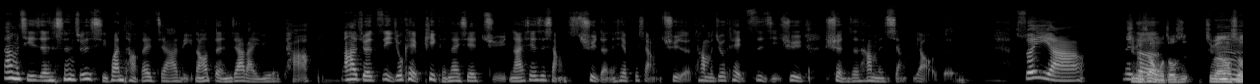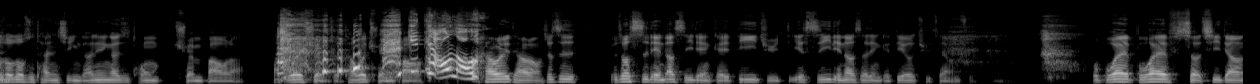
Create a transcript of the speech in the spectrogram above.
他们其实人生就是喜欢躺在家里，然后等人家来约他，然后他觉得自己就可以 pick 那些局，哪些是想去的，哪些不想去的，他们就可以自己去选择他们想要的。所以啊，那个、基本上我都是基本上射手都是贪心的，他、嗯、应该是通全包了，他不会选择，他会 全包一条龙，他会一条龙，就是。比如说十点到十一点给第一局，也十一点到十二点给第二局这样子，我不会不会舍弃掉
